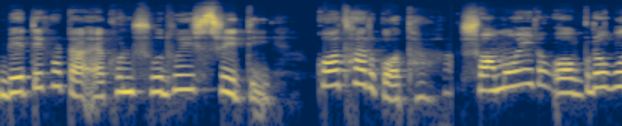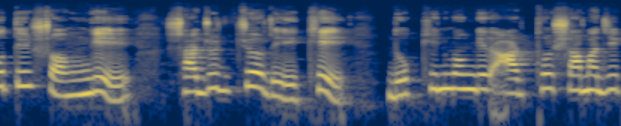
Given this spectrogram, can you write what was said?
বেতে কাটা এখন শুধুই স্মৃতি, কথার কথা। সময়ের অগ্রগতির সঙ্গে সাযুজ্য রেখে দক্ষিণবঙ্গের আর্থসামাজিক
